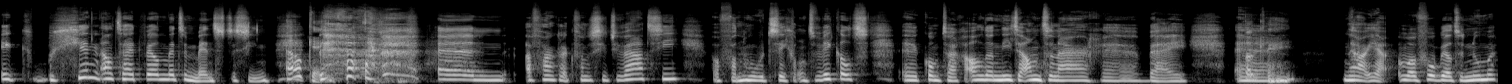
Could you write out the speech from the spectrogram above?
Ik begin altijd wel met de mens te zien. Oké. en afhankelijk van de situatie of van hoe het zich ontwikkelt, uh, komt daar al dan niet de ambtenaar uh, bij. Oké. Nou ja, om een voorbeeld te noemen.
